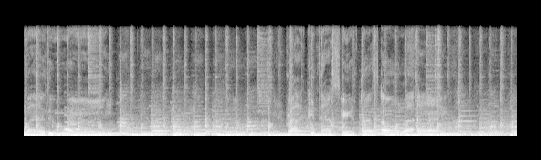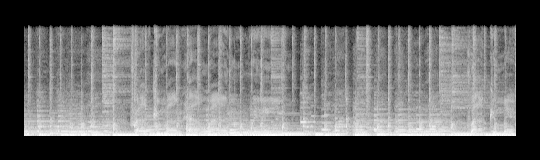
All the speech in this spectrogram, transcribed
we're doing. Rocking test, it does alright. Rocking man, how are doing? Rocking man,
